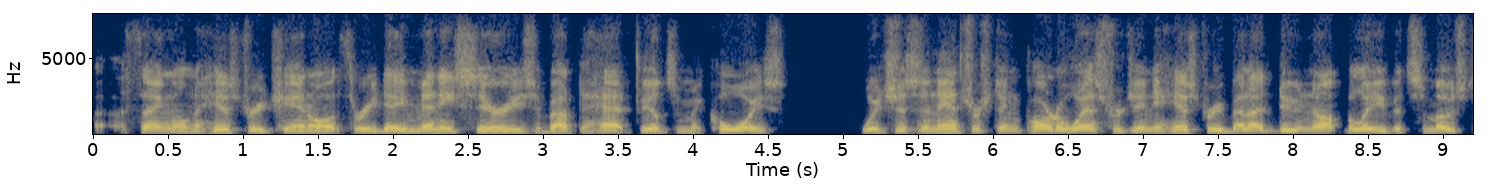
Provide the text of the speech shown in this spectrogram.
uh, thing on the History Channel, a three day mini series about the Hatfields and McCoys, which is an interesting part of West Virginia history, but I do not believe it's the most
